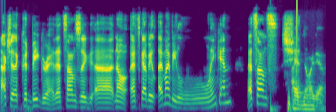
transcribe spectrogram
Actually, that could be Grant. That sounds like uh, no. That's got to be. It might be Lincoln. That sounds Shit. I shit. have no idea.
